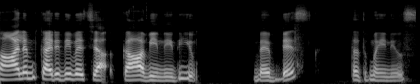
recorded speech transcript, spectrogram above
കാലം കരുതി വെച്ച കാവ്യനിധിയും വെബ് ഡെസ്ക് തത്മൈ ന്യൂസ്.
